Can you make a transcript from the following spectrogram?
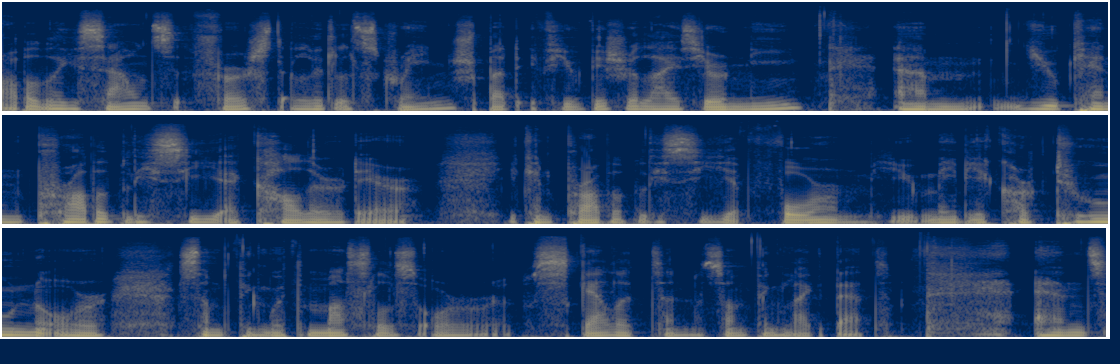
probably sounds at first a little strange, but if you visualize your knee, um, you can probably see a color there. You can probably see a form, you maybe a cartoon or something with muscles or skeleton, something like that. And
